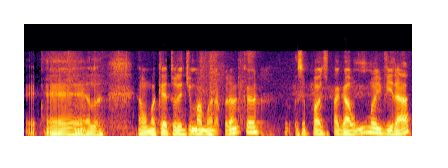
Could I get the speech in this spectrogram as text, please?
é, ela é uma criatura de uma mana branca. Você pode pagar uma e virar.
